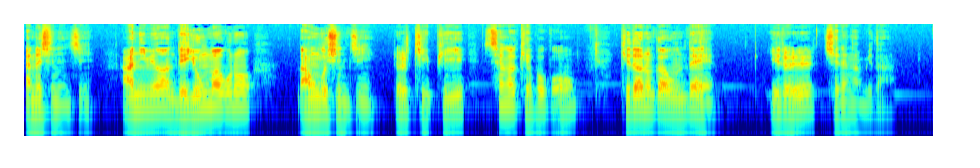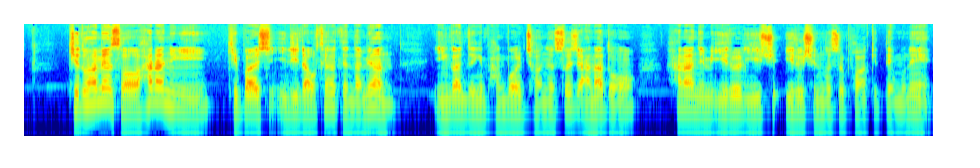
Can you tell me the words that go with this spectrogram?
않으시는지 아니면 내 욕망으로 나온 것인지를 깊이 생각해 보고 기도하는 가운데 일을 진행합니다. 기도하면서 하나님이 기뻐하신 일이라고 생각된다면 인간적인 방법을 전혀 쓰지 않아도 하나님이 일을 이루시는 것을 보았기 때문에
